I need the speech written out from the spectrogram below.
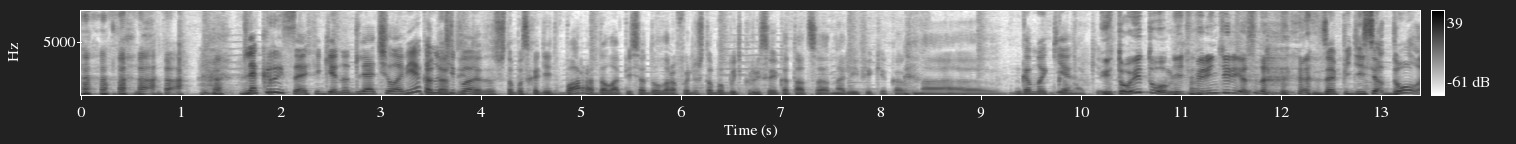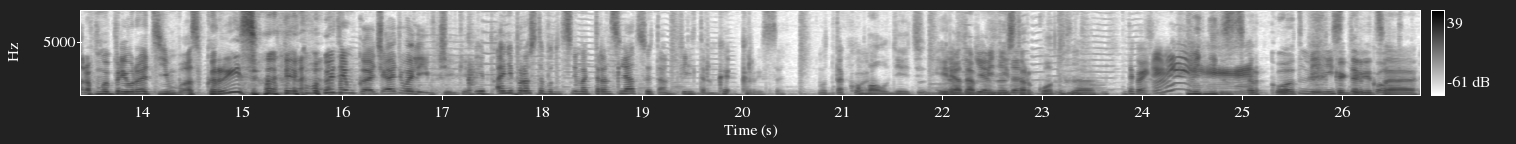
Для крысы офигенно. Для человека, ну типа... это чтобы сходить в бар отдала 50 долларов или чтобы быть крысой и кататься на лифике, как на э, Гамаке. И то, и то. Мне теперь интересно. За 50 долларов мы превратим вас в крысу и будем качать в лифчике. И они просто будут снимать трансляцию, там фильтр крысы. Вот такое. Обалдеть. И рядом министр кот. Такой... Министр кот, как говорится,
